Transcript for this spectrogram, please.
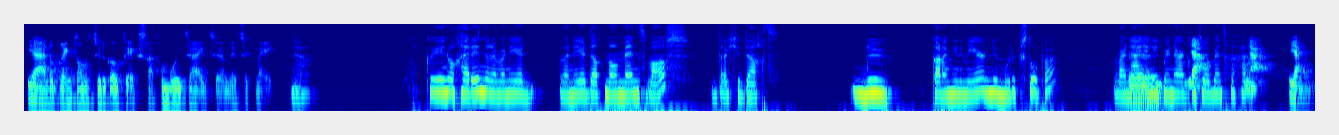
ja, dat brengt dan natuurlijk ook de extra vermoeidheid uh, met zich mee. Ja. Kun je je nog herinneren wanneer, wanneer dat moment was dat je dacht: nu kan ik niet meer, nu moet ik stoppen? Waarna je niet meer naar kantoor bent gegaan? Ja, ja.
